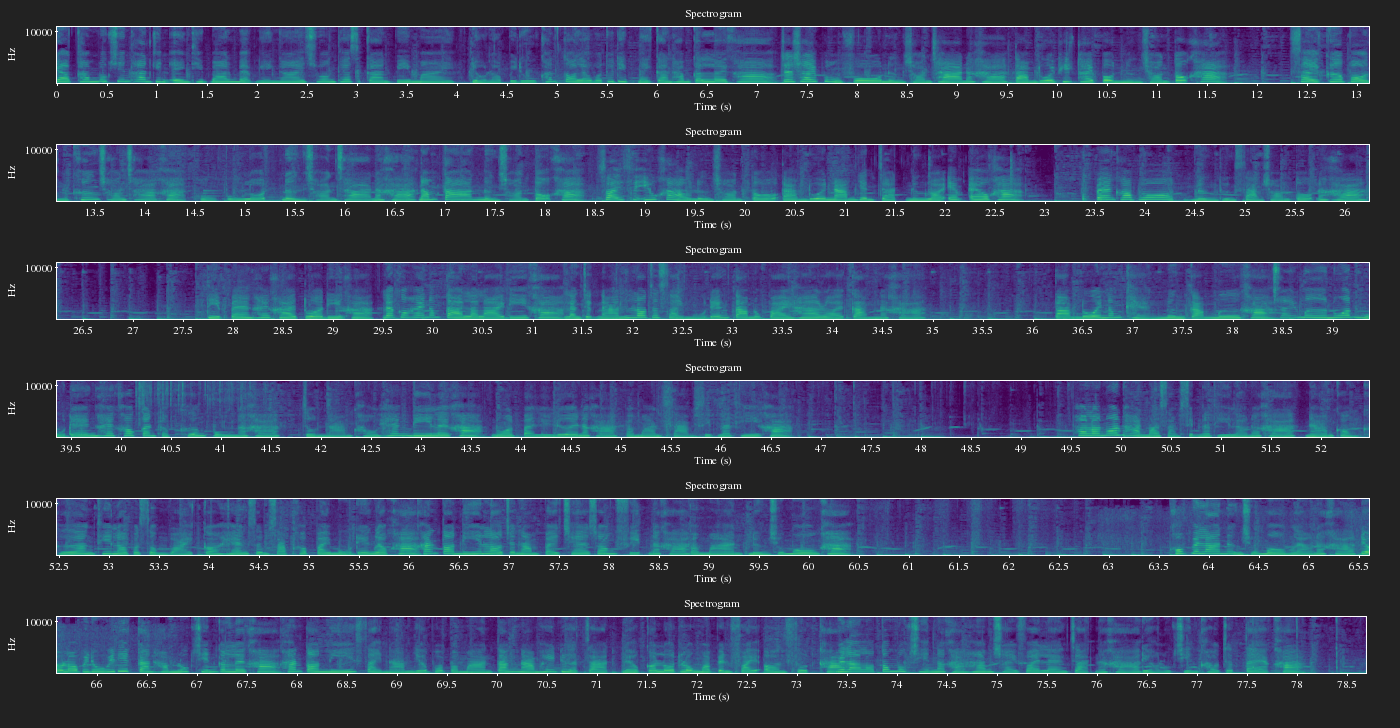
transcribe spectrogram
อยากทำลูกชิ้นทานกินเองที่บ้านแบบง่ายๆ ช่วงเทศกาลปีใหม่ เดี๋ยวเราไปดูขั้นตอนและวัตถุดิบในการทำกันเลยค่ะ จะใช้ผงฟู 1 ช้อนชานะคะ ตามด้วยพริกไทยป่น 1 ช้อนโต๊ะค่ะ ใส่เกลือป่นครึ่งช้อนชาค่ะ ผงปรุงรส1 ช้อนชานะคะ น้ำตาล 1 ช้อนโต๊ะค่ะ ใส่ซีอิ๊วขาว 1 ช้อนโต๊ะ ตามด้วยน้ำเย็นจัด 100 ml ค่ะ แป้งข้าวโพด 1-3 ช้อนโต๊ะนะคะ ตีแป้งให้คลายตัวดีค่ะ แล้วก็ให้น้ำตาลละลายดีค่ะ หลังจากนั้นเราจะใส่หมูเด้งตามลงไป 500 กรัมนะคะตามด้วยน้ำแข็ง 1กรัมมือค่ะ ใช้มือนวดหมูแดงให้เข้ากันกับเครื่องปรุงนะคะ จนน้ำเขาแห้งดีเลยค่ะ นวดไปเรื่อยๆนะคะ ประมาณ 30 นาทีค่ะ อเรานวดผ่านมา 30 นาทีแล้วนะคะ น้ำของเครื่องที่เราผสมไว้ก็แห้งซึมซับเข้าไปหมูเด้งแล้วค่ะ ขั้นตอนนี้เราจะนำไปแช่ช่องฟิตนะคะ ประมาณ 1 ชั่วโมงค่ะครบเวลา 1 ชั่วโมงแล้วนะคะ เดี๋ยวเราไปดูวิธีการทำลูกชิ้นกันเลยค่ะ ขั้นตอนนี้ใส่น้ำเยอะพอประมาณตั้งน้ำให้เดือดจัด แล้วก็ลดลงมาเป็นไฟอ่อนสุดค่ะ เวลาเราต้มลูกชิ้นนะคะ ห้ามใช้ไฟแรงจัดนะคะ เดี๋ยวลูกชิ้นเขาจะแตกค่ะ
